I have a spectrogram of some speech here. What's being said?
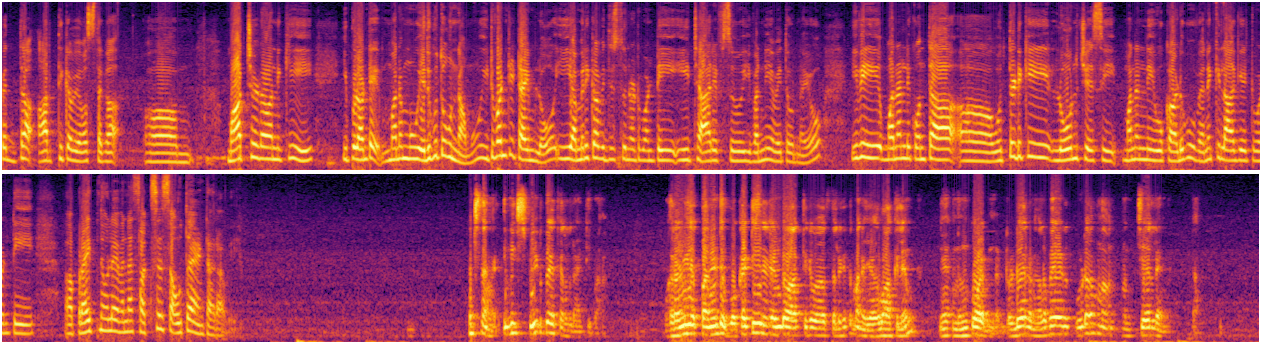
అతిపెద్ద ఆర్థిక వ్యవస్థగా మార్చడానికి ఇప్పుడు అంటే మనము ఎదుగుతూ ఉన్నాము. ఇటువంటి టైంలో ఈ అమెరికా విధిస్తున్నటువంటి ఈ టారిఫ్స్ ఇవన్నీ ఏవైతే ఉన్నాయో ఇవి మనల్ని కొంత ఒత్తిడికి లోన్ చేసి మనల్ని ఒక అడుగు వెనక్కి లాగేటువంటి ప్రయత్నంలో ఏమైనా సక్సెస్ అవుతాయంటారా అవి? ఖచ్చితంగా. ఇవి స్పీడ్ బ్రేకర్ లాంటివా? ఒక రెండు చెప్పాలంటే ఒకటి రెండు ఆర్థిక వ్యవస్థలకి మనం ఎగవాకలేం నేను ఇంకో రెండు వేల నలభై ఏడు కూడా మనం చేరలేము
